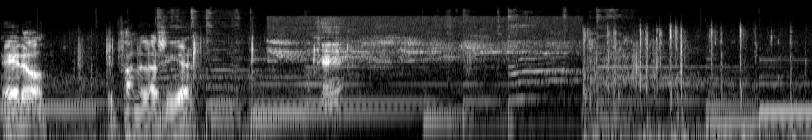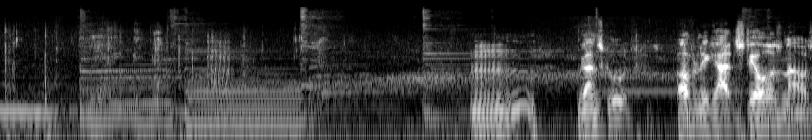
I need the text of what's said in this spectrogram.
Hey du, die Pfanne lass hier. Okay. Mhm, ganz gut. Hoffentlich halten's die Hosen aus.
